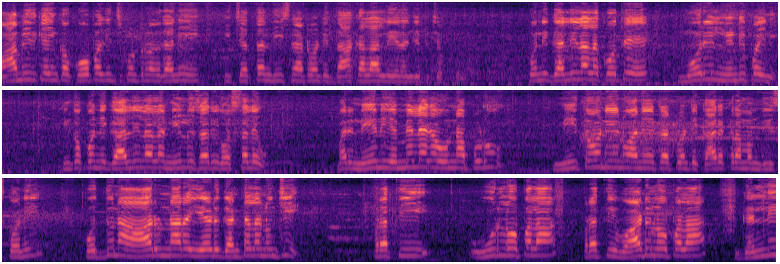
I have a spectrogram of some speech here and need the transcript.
మా మీదకే ఇంకా కోపగించుకుంటున్నారు కానీ ఈ చెత్తను తీసినటువంటి దాఖలాలు లేదని చెప్పి చెప్తున్నారు. కొన్ని గల్లీలలో పోతే మోరీలు నిండిపోయినాయి. ఇంకా కొన్ని గల్లీలలో నీళ్ళు సరిగా వస్తలేవు. మరి నేను ఎమ్మెల్యేగా ఉన్నప్పుడు మీతో నేను అనేటటువంటి కార్యక్రమం తీసుకొని పొద్దున ఆరున్నర ఏడు గంటల నుంచి ప్రతి ఊరు లోపల ప్రతి వార్డు లోపల గల్లీ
